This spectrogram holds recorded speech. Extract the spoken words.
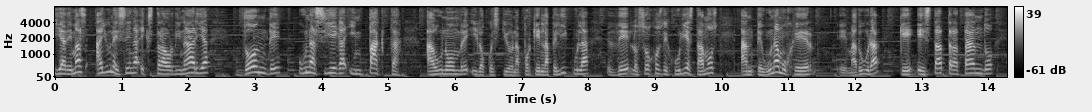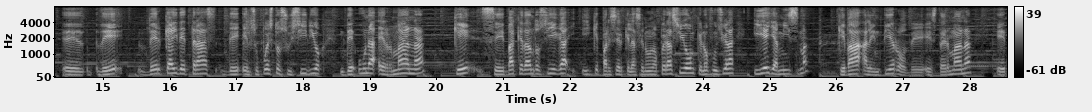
Y además hay una escena extraordinaria donde una ciega impacta a un hombre y lo cuestiona, porque en la película de Los ojos de Julia estamos ante una mujer eh, madura que está tratando eh, de ver qué hay detrás del supuesto suicidio de una hermana que se va quedando ciega y que parece que le hacen una operación que no funciona y ella misma que va al entierro de esta hermana eh,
